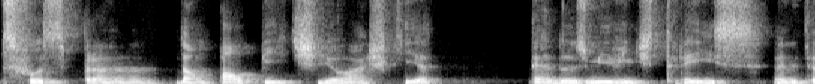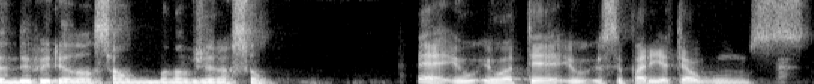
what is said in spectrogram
se fosse para dar um palpite, eu acho que até 2023 a Nintendo deveria lançar uma nova geração. É, eu, eu até eu, eu separei até alguns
